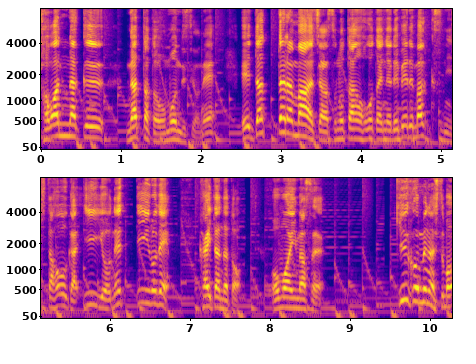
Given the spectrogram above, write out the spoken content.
変わんなくなったと思うんですよね。え、だったらまあ、じゃあそのターン包帯のレベルマックスにした方がいいよねっていうので、書いたんだと思います。9個目の質問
